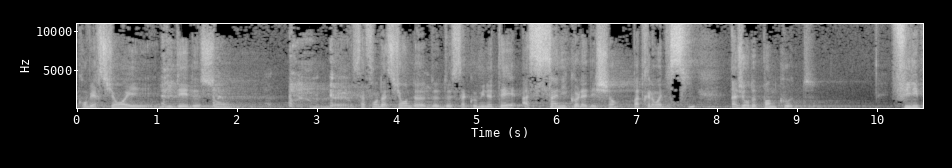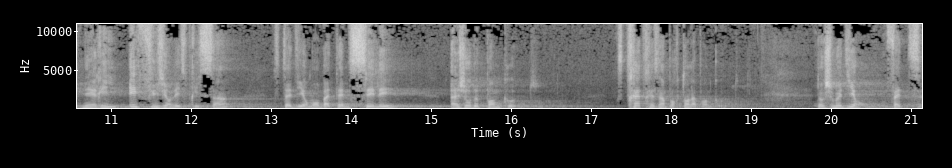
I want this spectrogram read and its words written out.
conversion et l'idée de sa fondation, de, de, de sa communauté à Saint-Nicolas-des-Champs, pas très loin d'ici, un jour de Pentecôte. Philippe Néry, effusion de l'Esprit Saint, c'est-à-dire mon baptême scellé, un jour de Pentecôte. C'est très très important la Pentecôte. Donc je me dis, en fait,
